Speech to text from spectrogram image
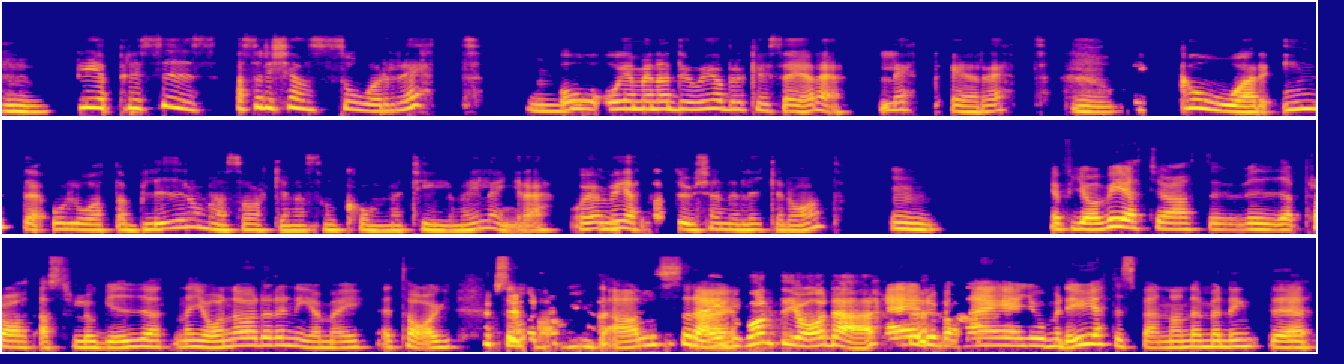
Mm. Det är precis, alltså det känns så rätt. Mm. Och, och jag menar, du och jag brukar ju säga det. Lätt är rätt. Mm. Det går inte att låta bli de här sakerna som kommer till mig längre. Och jag Mm. vet att du känner likadant. Mm. Ja, för jag vet ju att vi har pratat astrologi, att när jag nördade ner mig ett tag så var det ju inte alls sådär. Nej, då var inte jag där. Nej, du bara, nej, jo, men det är ju jättespännande, men det är inte,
